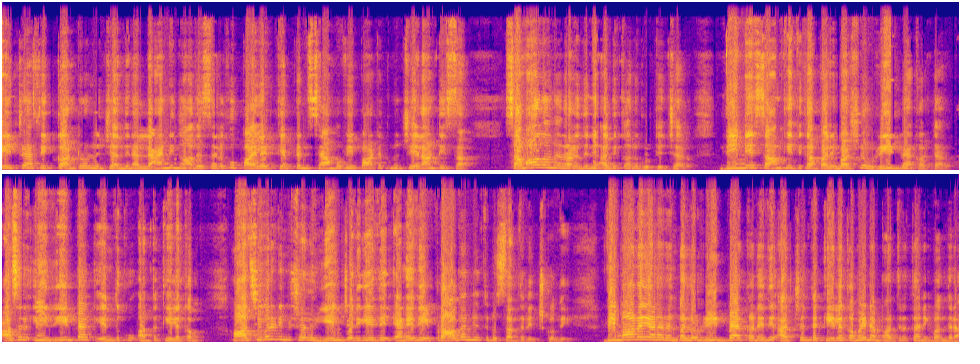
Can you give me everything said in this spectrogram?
ఎయిర్ ట్రాఫిక్ కంట్రోల్ నుంచి అందిన ల్యాండింగ్ ఆదేశాలకు పైలట్ కెప్టెన్ శాంభవి పాఠక్ నుంచి ఎలాంటి సమాధాన సమాధానం అధికారులు గుర్తించారు. దీన్నే సాంకేతిక పరిభాషలో రీడ్ బ్యాక్ అంటారు. అసలు ఈ రీడ్ బ్యాక్ ఎందుకు అంత కీలకం? ఆ చివరి నిమిషాల్లో ఏం జరిగేది అనేది ప్రాధాన్యతను సంతరించుకుంది. విమానయాన రంగంలో రీడ్ బ్యాక్ అనేది అత్యంత కీలకమైన భద్రతా నిబంధన.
